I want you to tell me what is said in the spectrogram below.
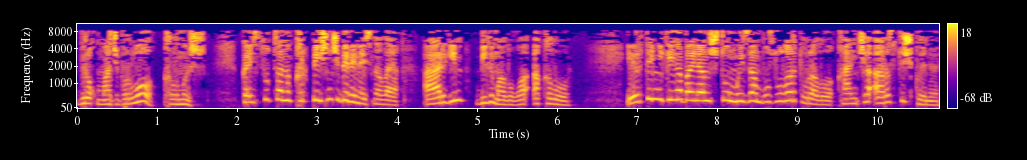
Бирок мажбурлоо кылмыш. Конституциянын кырк бешинчи беренесине ылайык. Ар ким билим алууга акылуу эрте никеге байланыштуу мыйзам бузуулар тууралуу канча арыз түшкөнү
